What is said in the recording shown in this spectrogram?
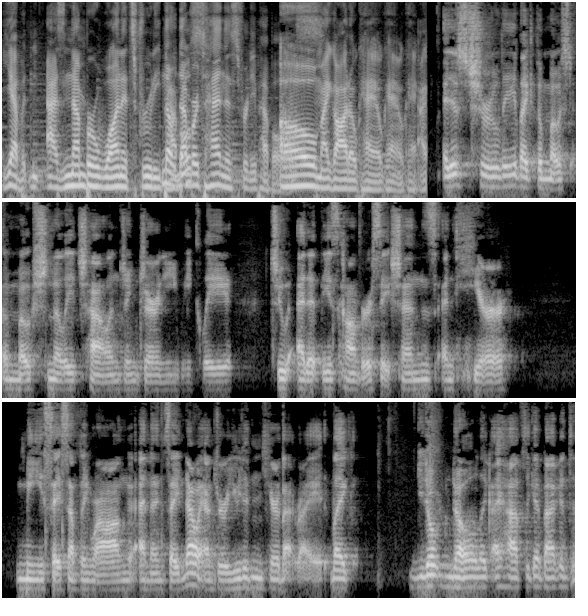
Yeah, but as number one, it's Fruity Pebbles. No, number 10 is Fruity Pebbles. Oh my god. Okay, okay, okay. I, It is truly like the most emotionally challenging journey weekly to edit these conversations and hear me say something wrong and then say, No, Andrew, you didn't hear that right. Like, you don't know. Like, I have to get back into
